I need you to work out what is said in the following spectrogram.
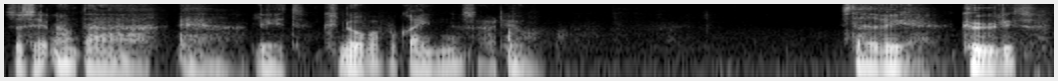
Så selvom der er lidt knopper på grenene, så er det jo stadigvæk køligt.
